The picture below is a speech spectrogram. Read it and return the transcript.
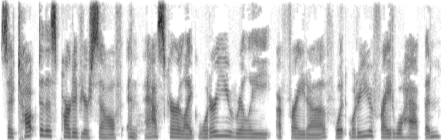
So talk to this part of yourself and ask her like what are you really afraid of? What what are you afraid will happen?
